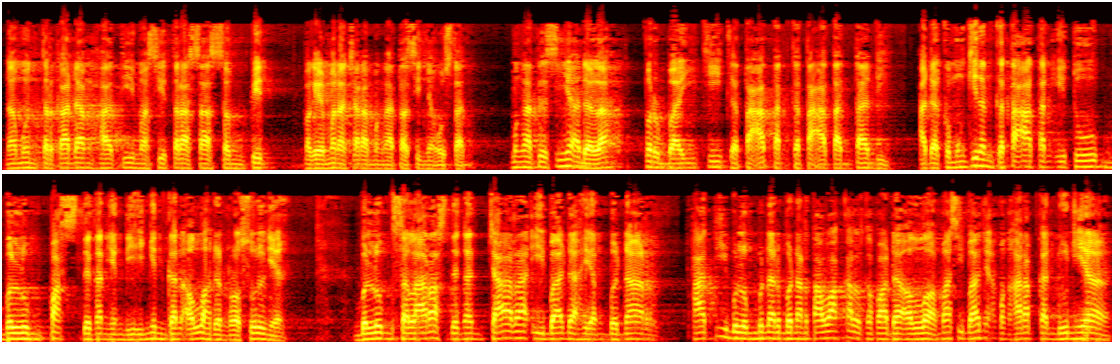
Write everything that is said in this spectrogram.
namun terkadang hati masih terasa sempit, bagaimana cara mengatasinya Ustaz? Mengatasinya adalah perbaiki ketaatan-ketaatan tadi. Ada kemungkinan ketaatan itu belum pas dengan yang diinginkan Allah dan Rasulnya. Belum selaras dengan cara ibadah yang benar hati belum benar-benar tawakal kepada Allah, masih banyak mengharapkan dunia,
